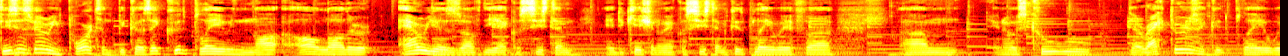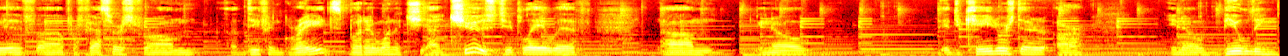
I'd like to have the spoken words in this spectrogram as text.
this is very important because I could play in all other areas of the ecosystem, educational ecosystem. I could play with, uh, um, you know, school directors. I could play with uh, professors from uh, different grades, but I want to. Ch- I choose to play with, um, you know, educators that are, you know, building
